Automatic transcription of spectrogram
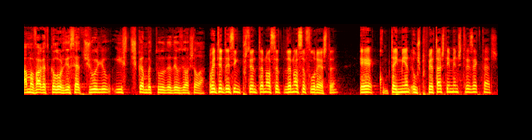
há uma vaga de calor dia 7 de julho e isto descamba tudo a Deus e Oxalá. 85% da nossa, da nossa floresta é, tem menos, os proprietários têm menos de 3 hectares.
